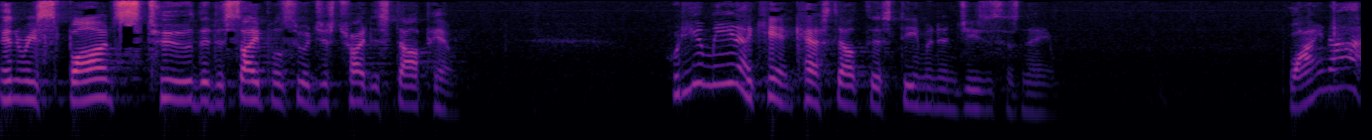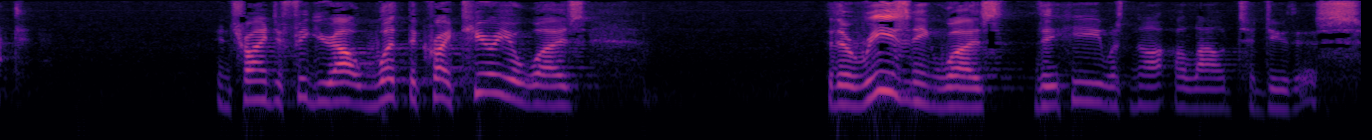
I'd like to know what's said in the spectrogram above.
in response to the disciples who had just tried to stop him. What do you mean I can't cast out this demon in Jesus' name? Why not? And trying to figure out what the criteria was, the reasoning was that he was not allowed to do this.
